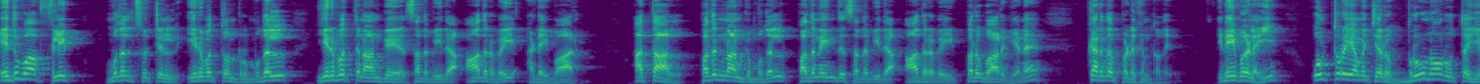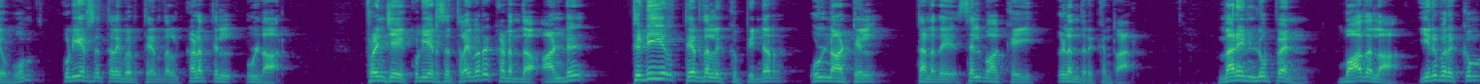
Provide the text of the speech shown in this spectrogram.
எதுவா பிலிப் முதல் சுற்றில் இருபத்தொன்று முதல் இருபத்தி நான்கு சதவீத ஆதரவை அடைவார். அத்தால் பதினான்கு முதல் பதினைந்து சதவீத ஆதரவை பெறுவார் என கருதப்படுகின்றது. இதேவேளை உள்துறை அமைச்சர் புரூனோ ருத்தையவும் குடியரசுத் தலைவர் தேர்தல் களத்தில் உள்ளார். பிரெஞ்சு குடியரசுத் தலைவர் கடந்த ஆண்டு திடீர் தேர்தலுக்கு பின்னர் உள்நாட்டில் தனது செல்வாக்கை இழந்திருக்கின்றார். மரின் லூப்பென் பாதலா இருவருக்கும்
